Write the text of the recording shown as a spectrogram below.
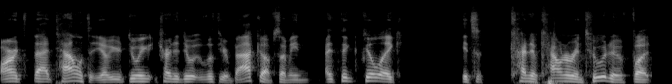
aren't that talented you know you're doing trying to do it with your backups i mean i think feel like it's kind of counterintuitive but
